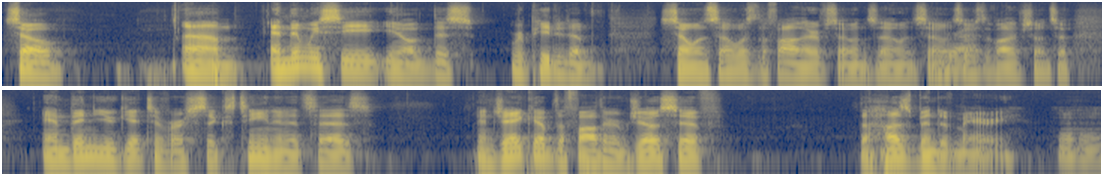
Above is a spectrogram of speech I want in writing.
So, um, and then we see, you know, this repeated of so and so was the father of so and so, and so and so was the father of so and so. And then you get to verse 16 and it says, And Jacob, the father of Joseph, the husband of Mary, Mm-hmm.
